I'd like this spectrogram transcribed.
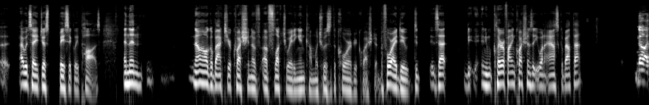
uh, I would say just basically pause. And then now I'll go back to your question of, of fluctuating income, which was the core of your question. Before I do, did, is that any clarifying questions that you want to ask about that? No, I,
